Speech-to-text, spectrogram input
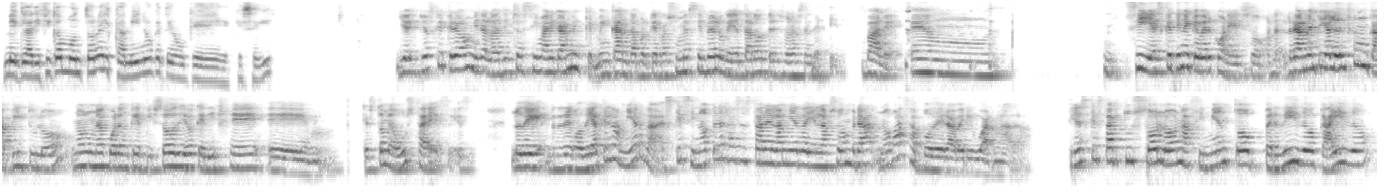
me clarifica un montón el camino que tengo que, seguir. Yo, es que creo, mira, lo has dicho así, Mari Carmen, que me encanta, porque resume siempre lo que yo tardo tres horas en decir. Vale. Em, sí, es que tiene que ver con eso. Realmente ya lo dije en un capítulo, no me acuerdo en qué episodio, que dije em, que esto me gusta, es lo de regodeate en la mierda. Es que si no te dejas estar en la mierda y en la sombra, no vas a poder averiguar nada. Tienes que estar tú solo, nacimiento, perdido, caído.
